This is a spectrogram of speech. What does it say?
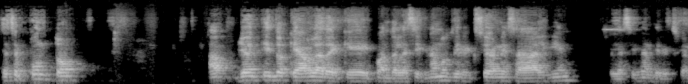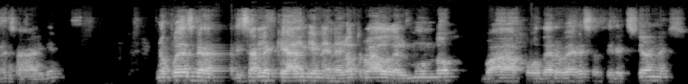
Ese punto, ah, yo entiendo que habla de que cuando le asignamos direcciones a alguien, se le asignan direcciones a alguien, no puedes garantizarle que alguien en el otro lado del mundo va a poder ver esas direcciones,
